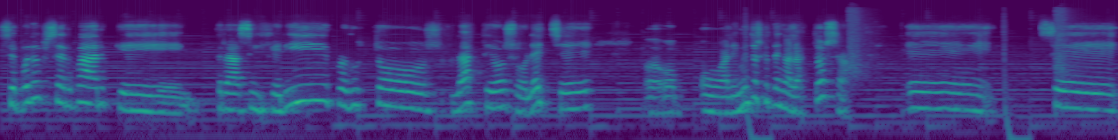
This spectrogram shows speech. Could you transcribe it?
se puede observar que tras ingerir productos lácteos o leche o, alimentos que tengan lactosa, eh, se,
